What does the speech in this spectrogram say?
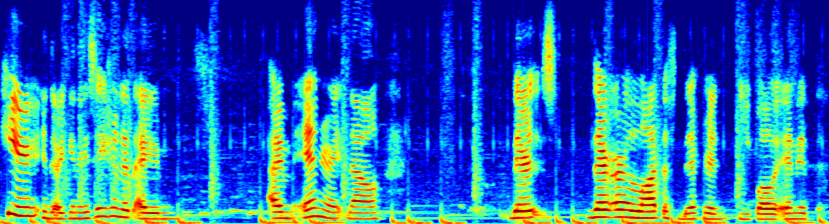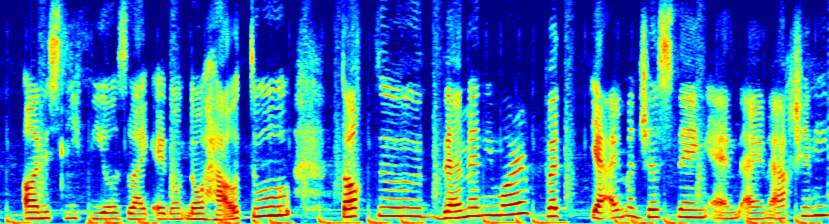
here in the organization that I'm I'm in right now, there's there are a lot of different people and it honestly feels like I don't know how to talk to them anymore. But yeah, I'm adjusting and I'm actually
